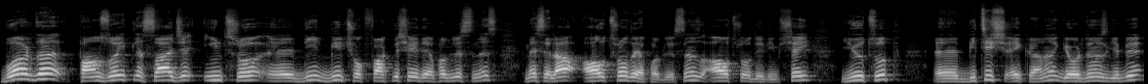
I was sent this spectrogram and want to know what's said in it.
Bu arada Panzoid ile sadece intro e, değil birçok farklı şey de yapabilirsiniz. Mesela outro da yapabilirsiniz. Outro dediğim şey YouTube e, bitiş ekranı. Gördüğünüz gibi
